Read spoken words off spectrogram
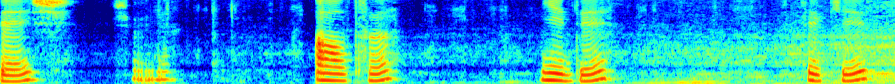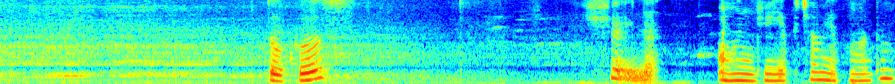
5 şöyle 6 7 8 9 şöyle 10. yapacağım yapamadım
